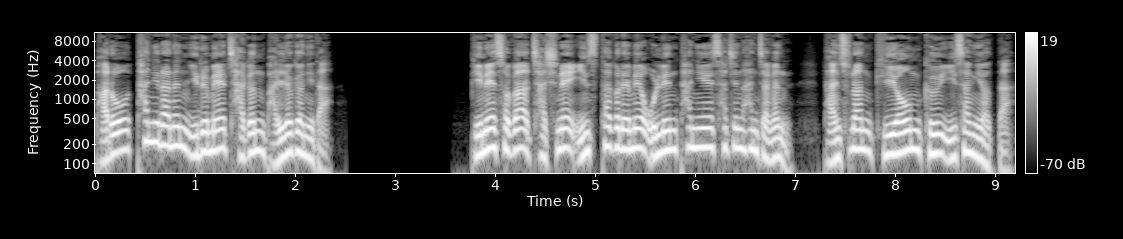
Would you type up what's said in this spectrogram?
바로 탄이라는 이름의 작은 반려견이다. 빈에서가 자신의 인스타그램에 올린 타니의 사진 한 장은 단순한 귀여움 그 이상이었다.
